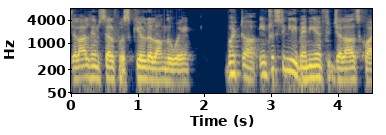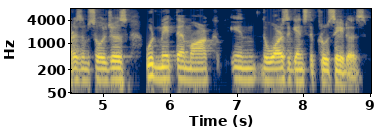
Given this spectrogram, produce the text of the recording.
Jalal himself was killed along the way. But uh, interestingly, many of Jalal's Khwarizm soldiers would make their mark in the wars against the Crusaders.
